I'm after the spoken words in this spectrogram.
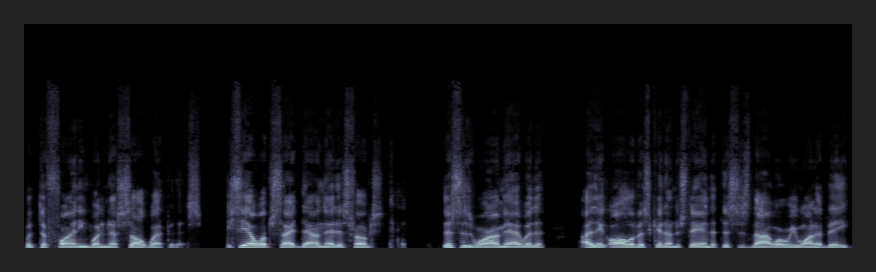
with defining what an assault weapon is. You see how upside down that is, folks? This is where I'm at with it. I think all of us can understand that this is not where we want to be.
